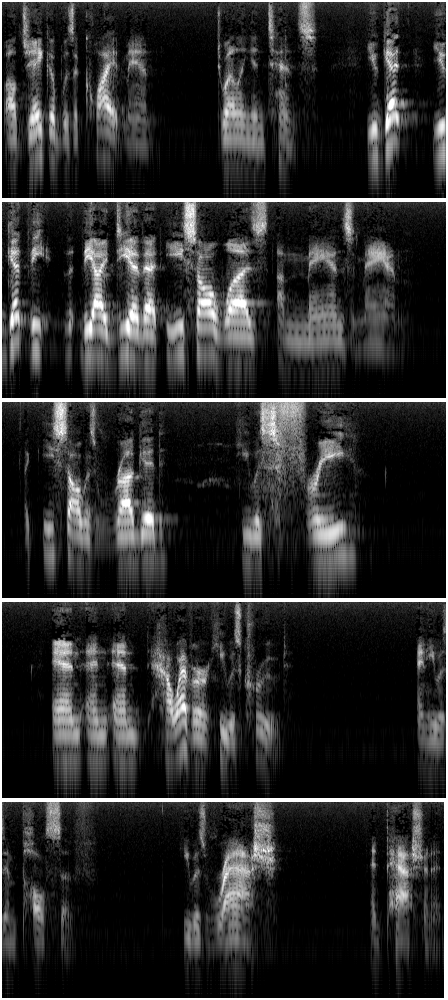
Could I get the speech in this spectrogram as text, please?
while Jacob was a quiet man, dwelling in tents. You get, you get the, the idea that Esau was a man's man. Like Esau was rugged, he was free, and, and, and however, he was crude, and he was impulsive, he was rash and passionate.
